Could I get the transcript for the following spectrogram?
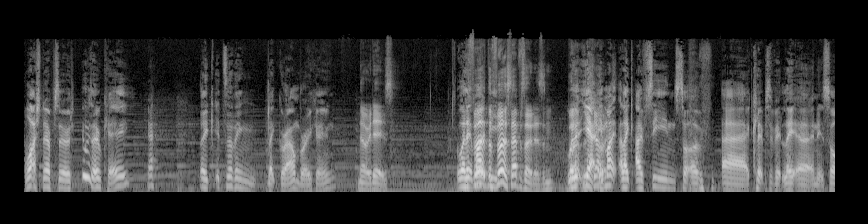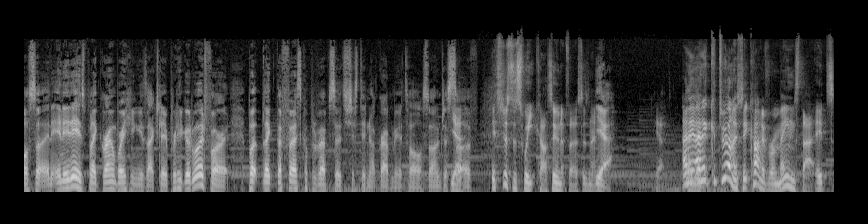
Watched an episode, it was okay. Yeah. Like it's nothing like groundbreaking. No, it is. Well, the, it fir- might the be, first episode isn't. Well, it- yeah, it is. might like I've seen sort of uh, clips of it later, and it's also and, and it is like groundbreaking is actually a pretty good word for it. But like the first couple of episodes just did not grab me at all, so I'm just Yeah. sort of It's just a sweet cartoon at first, isn't it? Yeah. And, And it, and it, to be honest, it kind of remains that. It's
